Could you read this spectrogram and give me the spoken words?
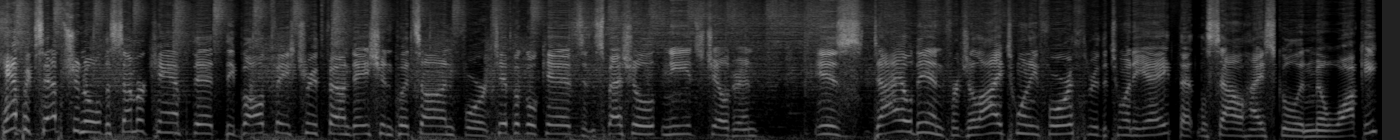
Camp Exceptional, the summer camp that the Bald Faced Truth Foundation puts on for typical kids and special needs children, is dialed in for July 24th through the 28th at LaSalle High School in Milwaukie.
